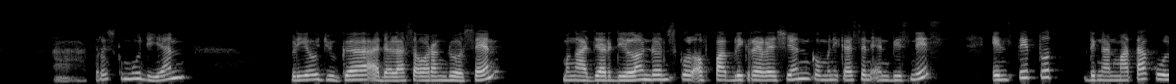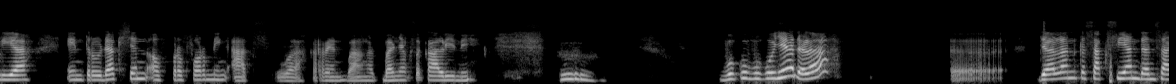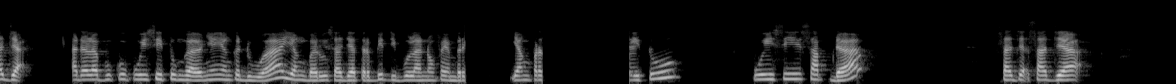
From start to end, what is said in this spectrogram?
Nah, terus kemudian beliau juga adalah seorang dosen, mengajar di London School of Public Relations, Communication and Business, Institut dengan mata kuliah Introduction of Performing Arts. Wah, keren banget. Banyak sekali nih. Buku-bukunya adalah uh, Jalan Kesaksian dan Sajak. Adalah buku puisi tunggalnya yang kedua yang baru saja terbit di bulan November. Yang pertama itu puisi Sabda, sajak-sajak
